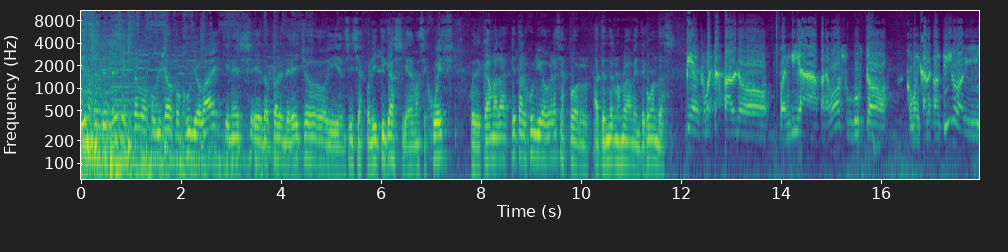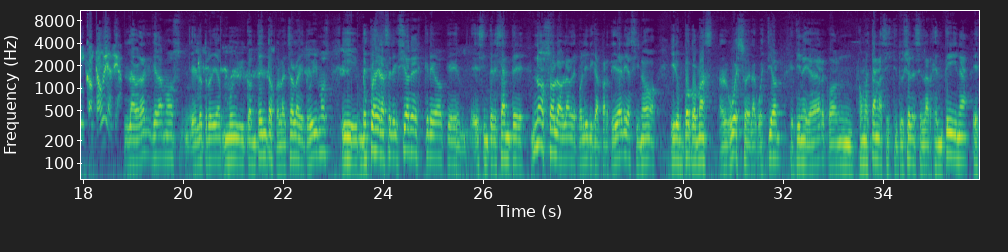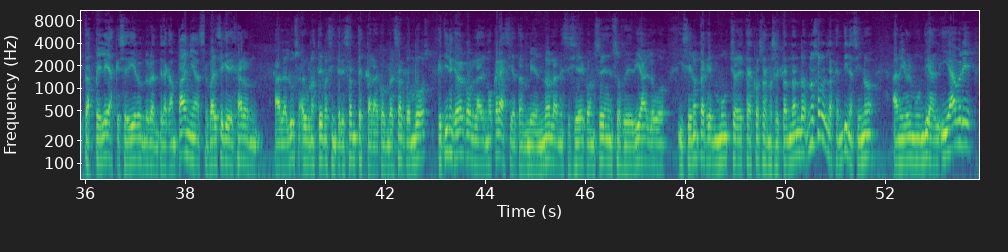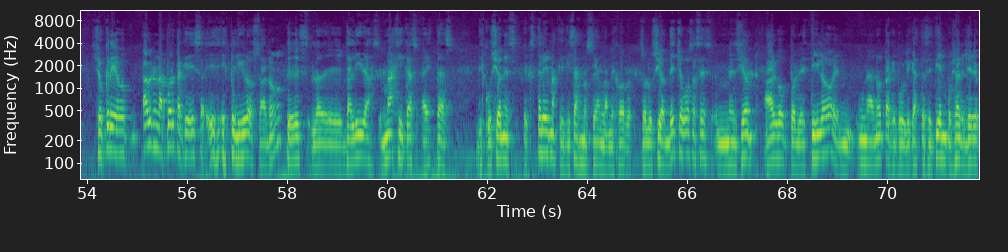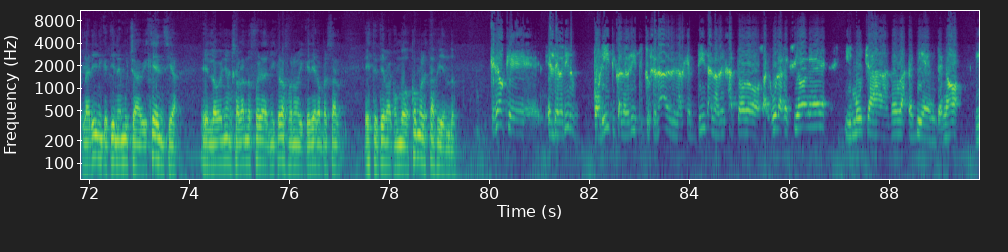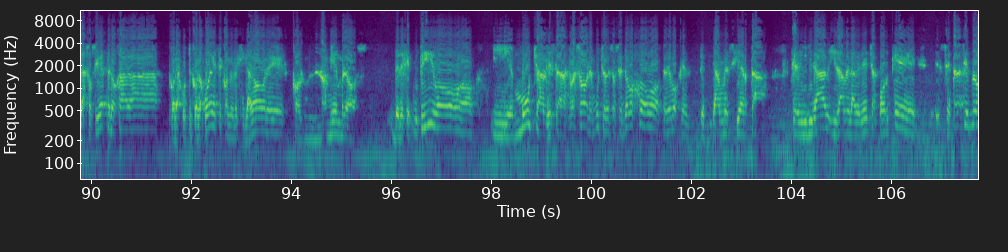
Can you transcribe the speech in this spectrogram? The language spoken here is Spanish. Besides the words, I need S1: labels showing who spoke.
S1: Seguimos en tendencias, estamos comunicados con Julio Báez, quien es eh, doctor en Derecho y en Ciencias Políticas y además es juez, juez de Cámara. ¿Qué tal Julio? Gracias por atendernos nuevamente. ¿Cómo andás?
S2: Bien, ¿cómo estás Pablo? Buen día para vos, un gusto comunicarme contigo y con tu audiencia.
S1: La verdad que quedamos el otro día muy contentos con la charla que tuvimos y después de las elecciones creo que es interesante no solo hablar de política partidaria, sino ir un poco más al hueso de la cuestión que tiene que ver con cómo están las instituciones en la Argentina, estas peleas que se dieron durante la campaña, me parece que dejaron a la luz algunos temas interesantes para conversar con vos, que tiene que ver con la democracia también, no la necesidad de consensos, de diálogo, y se nota que muchas de estas cosas nos están dando, no solo en la Argentina, sino a nivel mundial, y abre yo creo, abre una puerta que es, es, peligrosa, ¿no? Que es la de salidas mágicas a estas discusiones extremas que quizás no sean la mejor solución. De hecho, vos haces mención a algo por el estilo en una nota que publicaste hace tiempo ya en el diario Clarín y que tiene mucha vigencia. Eh, lo veníamos hablando fuera del micrófono y quería conversar este tema con vos. ¿Cómo lo estás viendo?
S2: Creo que el devenir político, el devenir institucional de la Argentina nos deja todos algunas lecciones y muchas deudas pendientes, ¿no? La sociedad está enojada con, la con los jueces, con los legisladores, con los miembros del Ejecutivo y en muchas de esas razones, muchos de esos enojos tenemos que darle cierta credibilidad y darle la derecha porque se están haciendo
